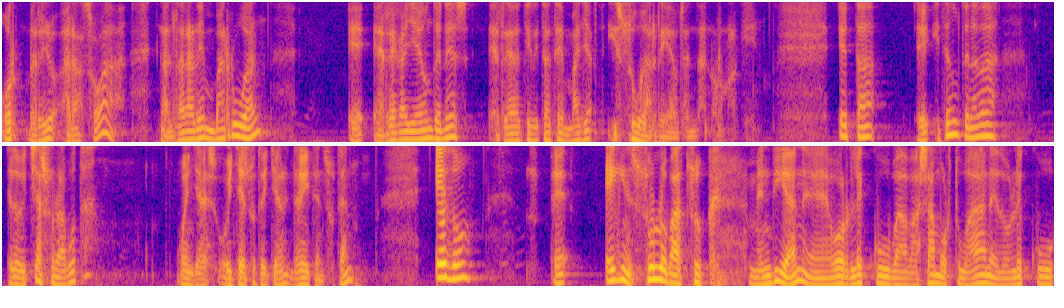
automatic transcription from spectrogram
hor berriro arazoa. Galdararen barruan, e, erregaia egon denez, erredatibitate maila izugarria hauten da normalki. Eta, e, iten dutena da, edo itxasora bota, oen ja ez, oen ja ez dute egiten zuten, edo e, egin zulo batzuk mendian, e, hor leku ba, basamortuan, edo leku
